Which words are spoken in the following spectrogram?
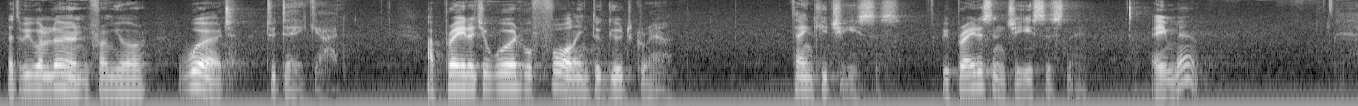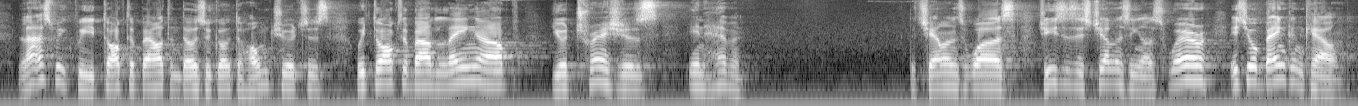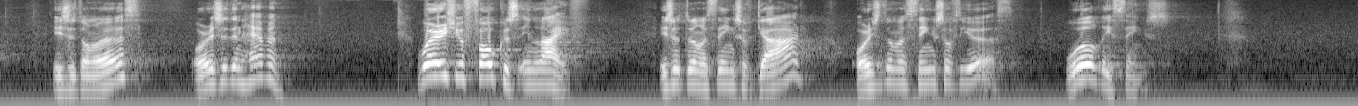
that we will learn from your word today, God. I pray that your word will fall into good ground. Thank you, Jesus. We pray this in Jesus' name. Amen. Last week we talked about, and those who go to home churches, we talked about laying up your treasures in heaven. The challenge was Jesus is challenging us where is your bank account? Is it on earth or is it in heaven? Where is your focus in life? Is it on the things of God or is it on the things of the earth? Worldly things.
